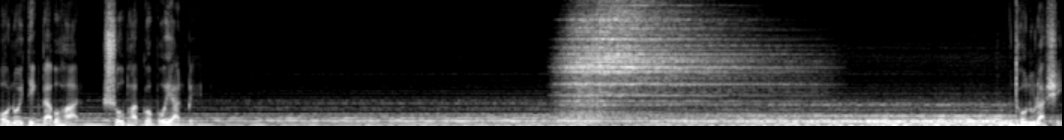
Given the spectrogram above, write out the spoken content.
ও নৈতিক ব্যবহার সৌভাগ্য বয়ে আনবে। ধনুরাশি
